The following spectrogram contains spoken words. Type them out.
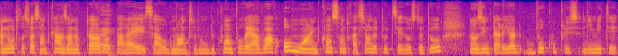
un autre 75 en octobre, pareil, ça augmente. Donc du coup, on pourrait avoir au moins une concentration de toutes ces hausses de taux dans une période beaucoup plus limitée.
